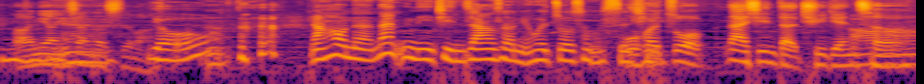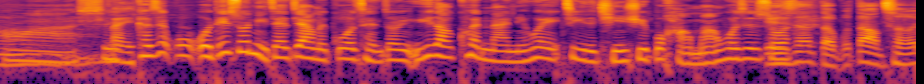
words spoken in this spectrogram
妈妈，你有印象的事吗？有。然后呢？那你紧张的时候你会做什么事情？我会做耐心的区间车。哇，是。可是我我得说你在这样的过程中，你遇到困难，你会自己的情绪不好吗？或是说得不到车，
